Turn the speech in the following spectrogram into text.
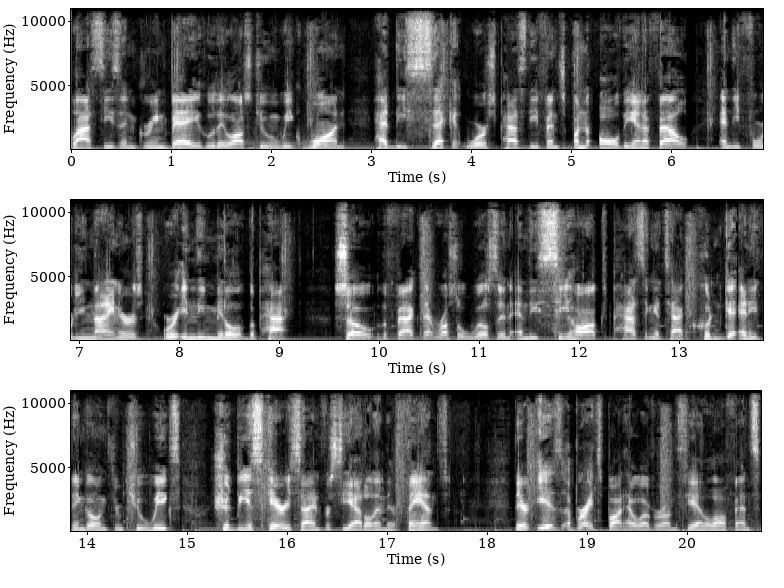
Last season, Green Bay, who they lost to in week one, had the second worst pass defense on all the NFL, and the 49ers were in the middle of the pack. So, the fact that Russell Wilson and the Seahawks passing attack couldn't get anything going through two weeks should be a scary sign for Seattle and their fans. There is a bright spot, however, on the Seattle offense,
